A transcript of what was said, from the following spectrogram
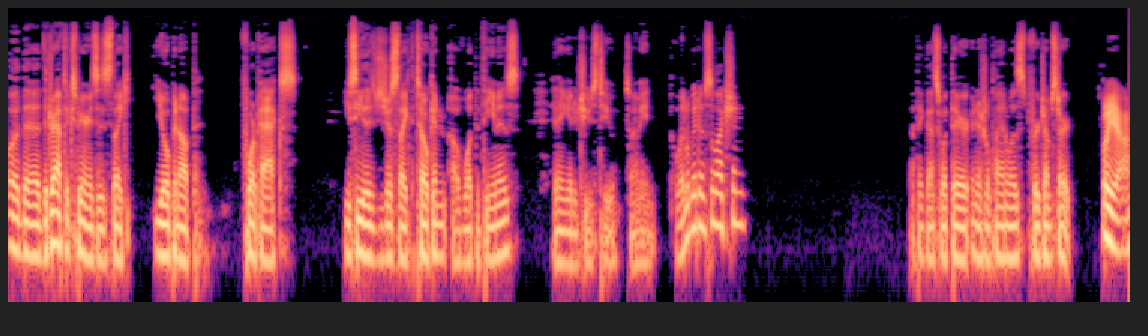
uh, the the draft experience is like you open up four packs, you see that it's just like the token of what the theme is, and then you get to choose two. So I mean, a little bit of selection. I think that's what their initial plan was for Jumpstart. Oh yeah,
